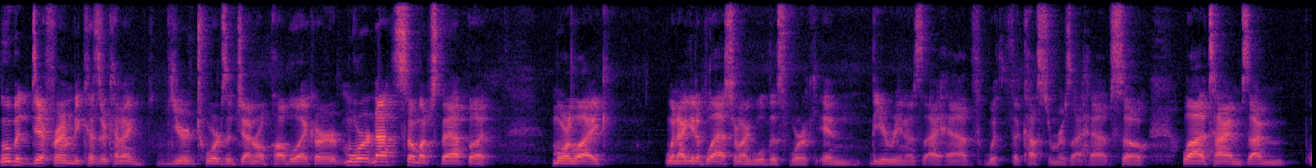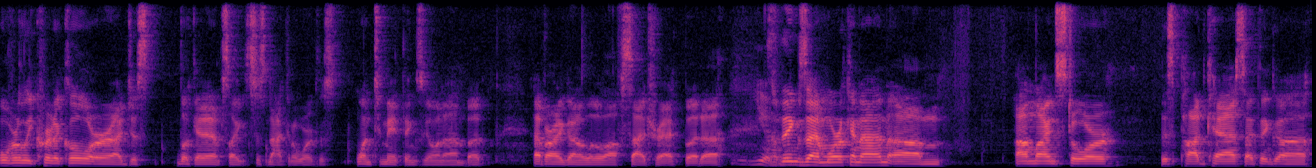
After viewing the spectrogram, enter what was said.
little bit different because they're kind of geared towards the general public or more not so much that, but more like when I get a blaster, I'm like, will this work in the arenas I have with the customers I have? So a lot of times I'm overly critical or I just look at it, and it's like it's just not going to work. There's one too many things going on, but I've already gone a little off sidetrack. But uh, Yeah. the things I'm working on, um, online store, this podcast. I think uh,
